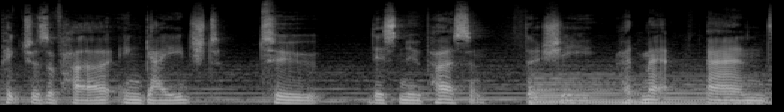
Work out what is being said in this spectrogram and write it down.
pictures of her engaged to this new person that she had met. And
